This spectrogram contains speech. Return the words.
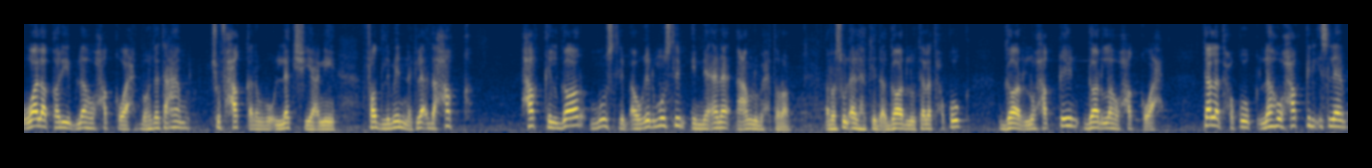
ولا قريب له حق واحد. ما هو ده تعامل. شوف حق أنا ما بقولكش يعني فضل منك. لا ده حق. حق الجار مسلم أو غير مسلم ان أنا أعامله باحترام. الرسول قالها كده جار له ثلاث حقوق جار له حقين جار له حق واحد. ثلاث حقوق له حق الإسلام.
